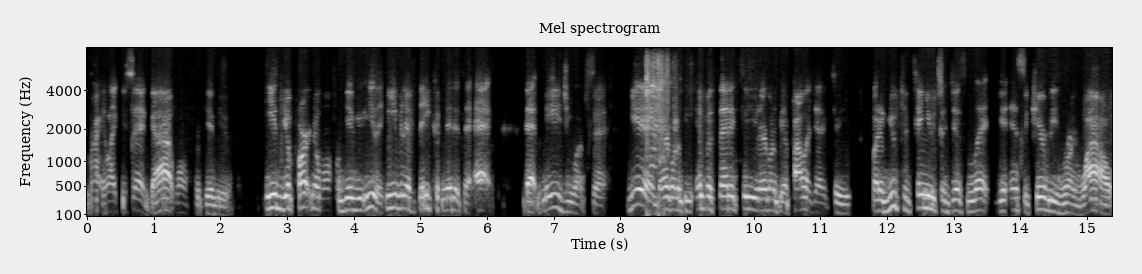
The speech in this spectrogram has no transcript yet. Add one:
Right. Like you said, God won't forgive you. Either your partner won't forgive you either, even if they committed the act that made you upset. Yeah, they're going to be empathetic to you, they're going to be apologetic to you. But if you continue to just let your insecurities run wild,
